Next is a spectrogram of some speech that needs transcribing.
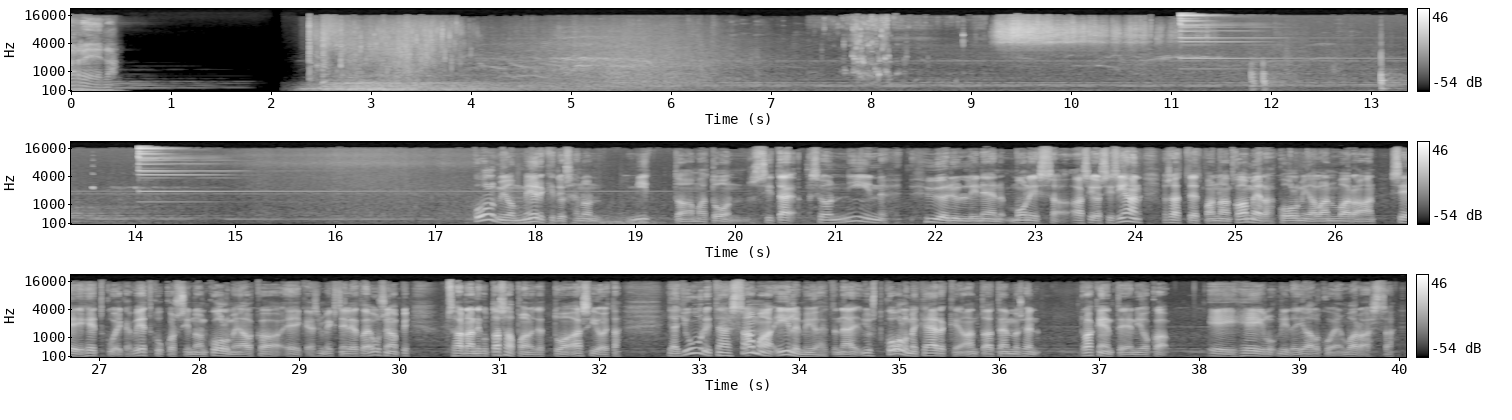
Areena. Kolmion merkityshän on mittaamaton. Sitä, se on niin hyödyllinen monissa asioissa. Siis ihan, jos ajattelee, että pannaan kamera kolmialan varaan, se ei hetku eikä vetku, koska siinä on kolme alkaa eikä esimerkiksi neljä tai useampi, saadaan niin tasapainotettua asioita. Ja juuri tämä sama ilmiö, että nämä just kolme kärkeä antaa tämmöisen rakenteen, joka ei heilu niiden jalkojen varassa.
